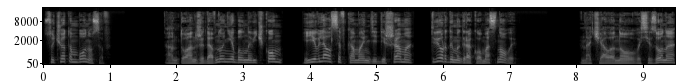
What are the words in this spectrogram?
с учетом бонусов. Антуан же давно не был новичком и являлся в команде Дешама твердым игроком основы. Начало нового сезона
